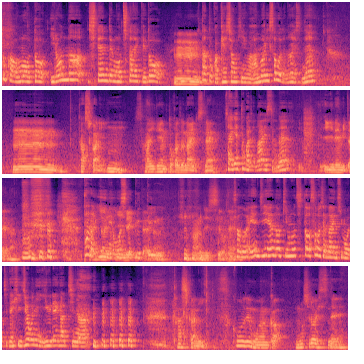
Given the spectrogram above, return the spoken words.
とか思うといろんな視点で持ちたいけどなうーん。歌とか化粧品はあまりそうじゃないですね。うーん。確かに。うん。再現とかじゃないですね。再現とかじゃないですよね。いいねみたいな。ただ「いいね」を押していくっていう感じっすよね。そのエンジニアの気持ちとそうじゃない気持ちで非常に揺れがちな。確かに。そこでもなんか面白いっすね。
